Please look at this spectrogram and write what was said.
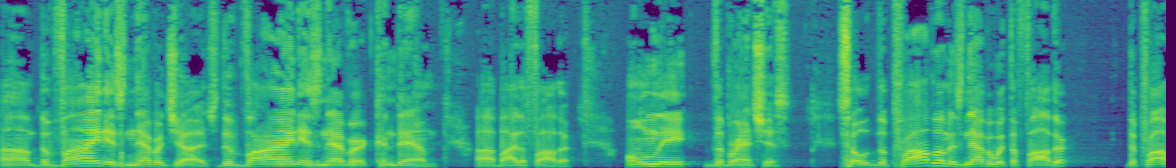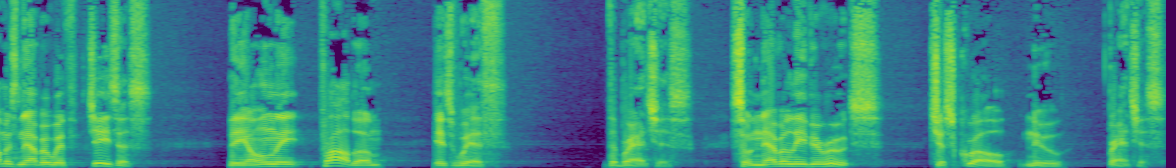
um, the vine is never judged. The vine is never condemned uh, by the Father. Only the branches. So the problem is never with the Father. The problem is never with Jesus. The only problem is with the branches. So never leave your roots. Just grow new branches.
